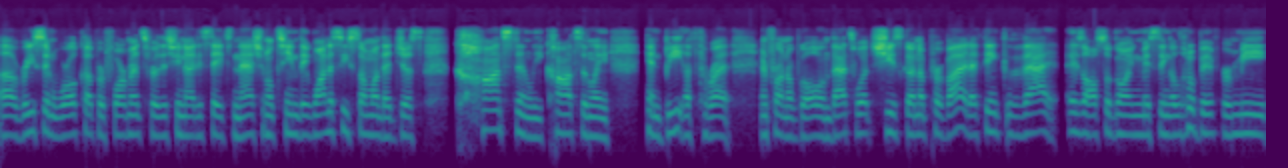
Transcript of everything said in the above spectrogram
uh, recent World Cup performance for this United States national team. They want to see someone that just constantly, constantly can be a threat in front of goal. And that's what she's going to provide. I think that is also going missing a little bit for me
